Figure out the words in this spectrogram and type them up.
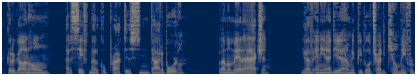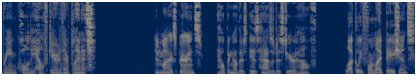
I could have gone home, had a safe medical practice, and died of boredom. But I'm a man of action. You have any idea how many people have tried to kill me for bringing quality healthcare to their planets? In my experience, helping others is hazardous to your health. Luckily for my patients,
